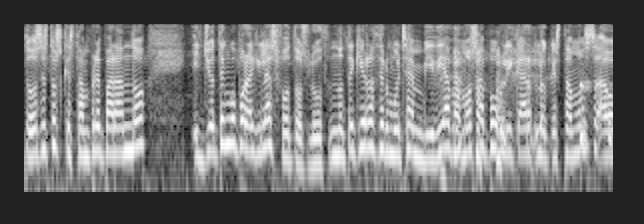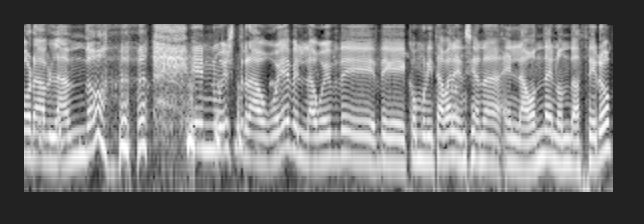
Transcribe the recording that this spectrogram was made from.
todos estos que están preparando. Yo tengo por aquí las fotos, Luz, no te quiero hacer mucha envidia, vamos a publicar lo que estamos ahora hablando en nuestra web, en la web de, Comunidad Valenciana en la Onda, en Onda Cero.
